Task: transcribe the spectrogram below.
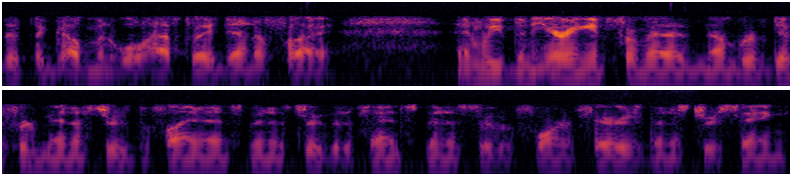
that the government will have to identify and we've been hearing it from a number of different ministers, the finance minister, the defense minister, the foreign affairs minister, saying,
